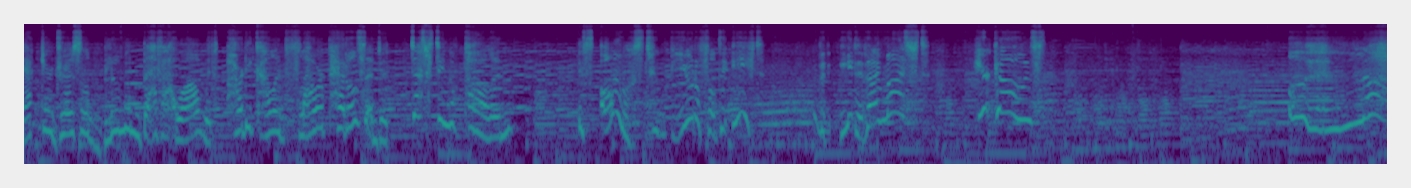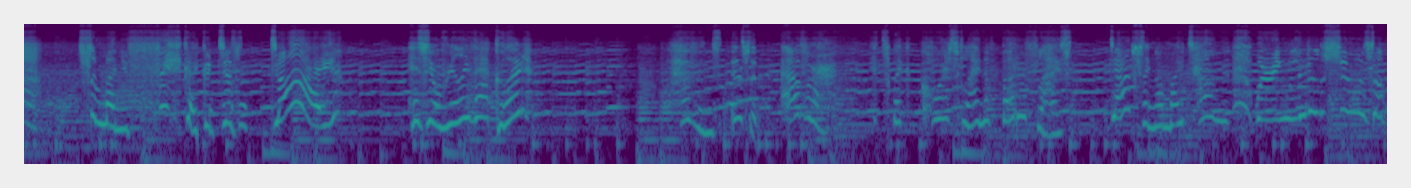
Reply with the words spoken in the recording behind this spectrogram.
Honey and nectar drizzled bloomin' bavarois with party-colored flower petals and a dusting of pollen. It's almost too beautiful to eat. But eat it I must. Here goes! Oh la la! C'est magnifique! I could just die! Is it really that good? Heavens, is it ever? It's like a chorus line of butterflies dancing on my tongue, wearing little shoes of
